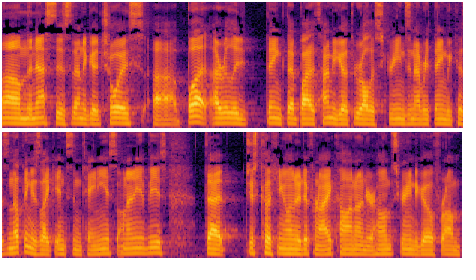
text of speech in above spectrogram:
Um, the Nest is then a good choice. Uh, but I really think that by the time you go through all the screens and everything, because nothing is like instantaneous on any of these, that just clicking on a different icon on your home screen to go from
